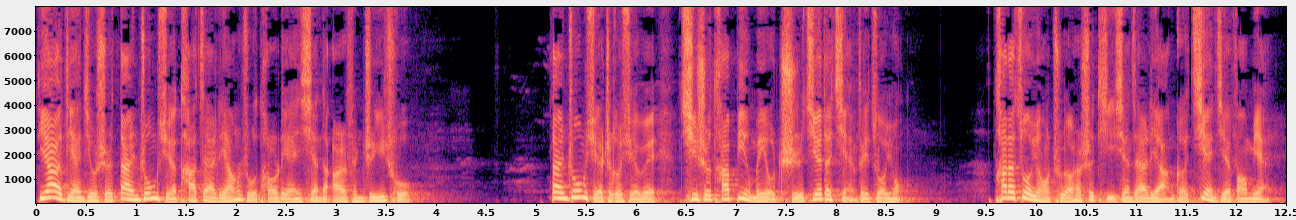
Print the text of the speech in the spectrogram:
第二点就是膻中穴，它在两乳头连线的二分之一处。膻中穴这个穴位，其实它并没有直接的减肥作用，它的作用主要是体现在两个间接方面。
